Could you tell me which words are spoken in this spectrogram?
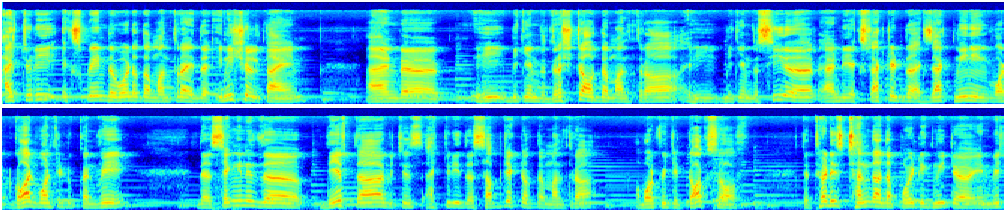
actually explained the word of the mantra in the initial time, and uh, he became the drashta of the mantra. He became the seer, and he extracted the exact meaning what God wanted to convey. The second is the devta, which is actually the subject of the mantra about which it talks of. The third is chanda, the poetic meter, in which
